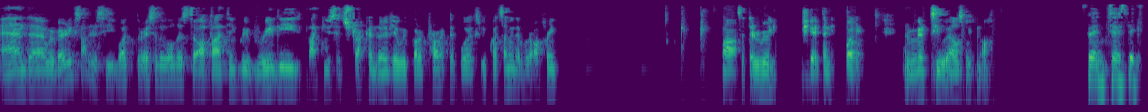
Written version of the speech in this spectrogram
And uh, we're very excited to see what the rest of the world has to offer. I think we've really, like you said, struck a nerve here. We've got a product that works. We've got something that we're offering that they really appreciate anyway. And we're going to see what else we can offer. Fantastic.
